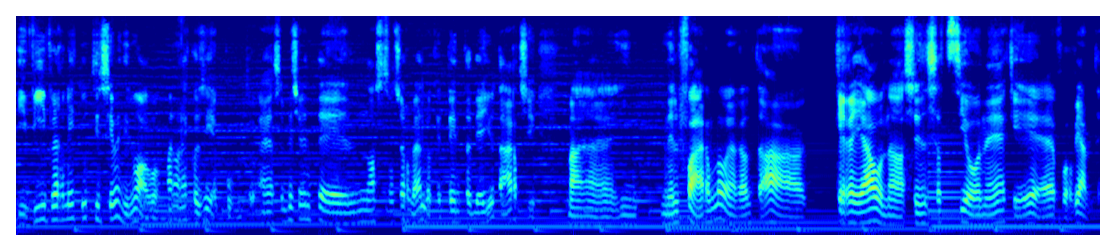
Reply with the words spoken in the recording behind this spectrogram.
di viverli tutti insieme di nuovo, ma non è così appunto, è semplicemente il nostro cervello che tenta di aiutarci, ma in, nel farlo in realtà crea una sensazione che è fuorviante.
